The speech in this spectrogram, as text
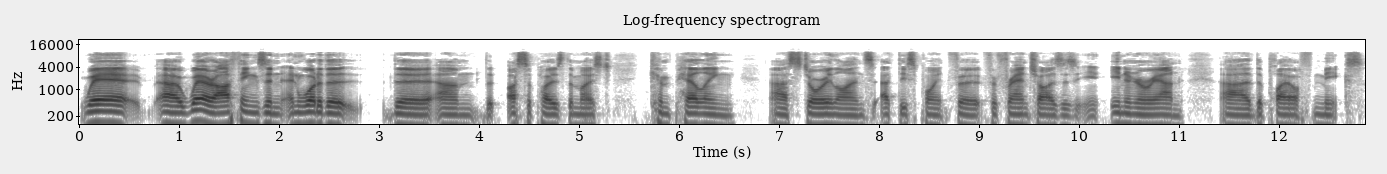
where uh, where are things, and, and what are the the, um, the I suppose the most compelling uh, storylines at this point for, for franchises in, in and around uh, the playoff mix?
